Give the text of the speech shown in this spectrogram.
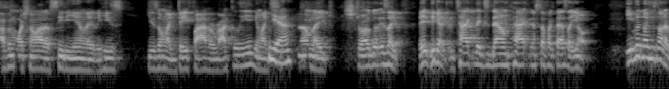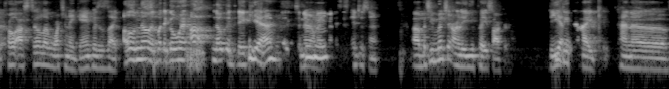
I've been watching a lot of CDN lately. He's he's on like day five of Rocket League and like Yeah. I'm like struggle. It's like they, they got the tactics down packed and stuff like that. It's like yo, even though he's not a pro, I still love watching the game because it's like oh no, it's about to go in. Oh no, they keep Yeah. Now I'm like, this is interesting. Uh, but you mentioned earlier you played soccer. Do you Yep. think that like kind of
